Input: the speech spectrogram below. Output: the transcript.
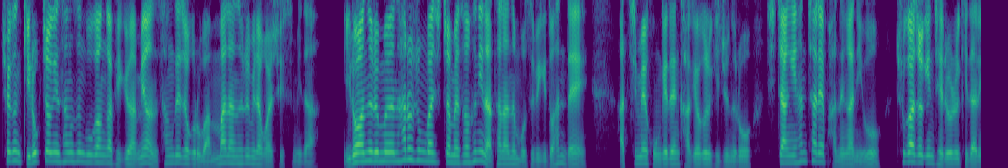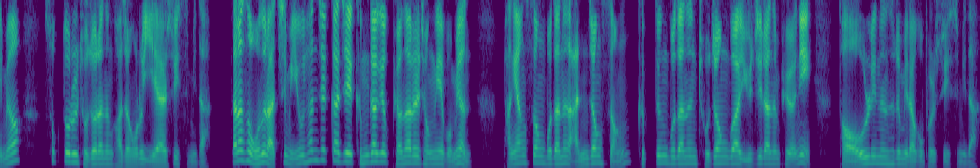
최근 기록적인 상승 구간과 비교하면 상대적으로 완만한 흐름이라고 할 수 있습니다. 이러한 흐름은 하루 중반 시점에서 흔히 나타나는 모습이기도 한데 아침에 공개된 가격을 기준으로 시장이 한 차례 반응한 이후 추가적인 재료를 기다리며 속도를 조절하는 과정으로 이해할 수 있습니다. 따라서 오늘 아침 이후 현재까지의 금 가격 변화를 정리해 보면 방향성보다는 안정성, 급등보다는 조정과 유지라는 표현이 더 어울리는 흐름이라고 볼 수 있습니다.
